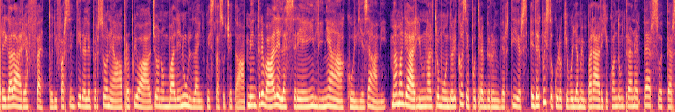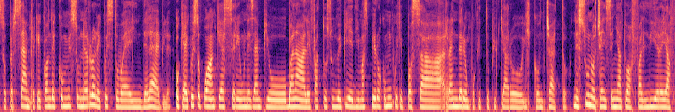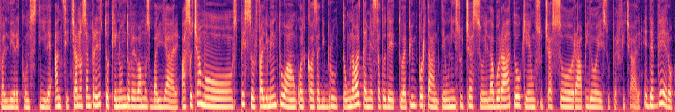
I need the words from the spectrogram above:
regalare affetto, di far sentire le persone a proprio agio non vale nulla in questa società, mentre vale l'essere in linea con gli esami. Ma magari in un altro mondo le cose potrebbero invertirsi ed è questo quello che vogliamo imparare, che quando un treno è perso è perso per sempre, che quando è commesso un errore questo è indelebile. Ok, questo può anche essere un esempio banale musicale fatto su due piedi, ma spero comunque che possa rendere un pochetto più chiaro il concetto. Nessuno ci ha insegnato a fallire e a fallire con stile, anzi ci hanno sempre detto che non dovevamo sbagliare. Associamo spesso il fallimento a un qualcosa di brutto. Una volta mi è stato detto è più importante un insuccesso elaborato che un successo rapido e superficiale. Ed è vero,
